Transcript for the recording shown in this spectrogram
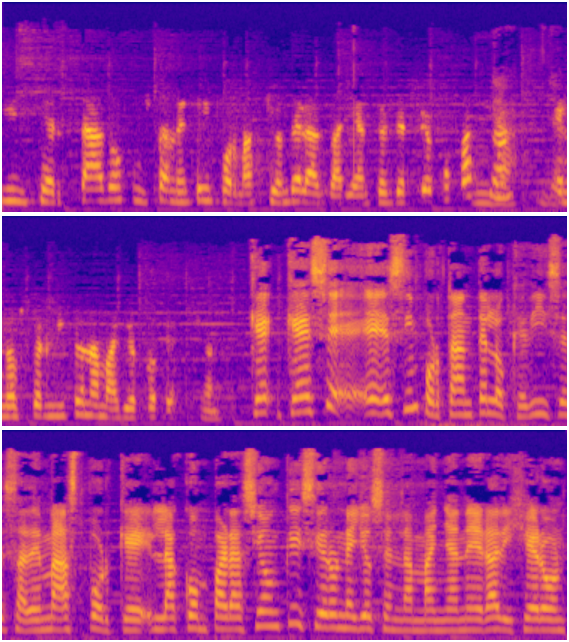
insertado justamente información de las variantes de preocupación que nos permite una mayor protección. Que, que es, es importante lo que dices, además, porque la comparación que hicieron ellos en la mañanera dijeron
